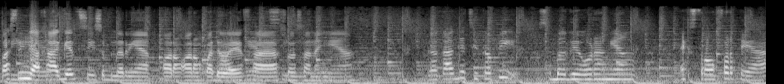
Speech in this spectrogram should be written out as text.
pasti nggak kaget sih sebenarnya orang-orang pada Kaget WFH sih. suasananya. Gak kaget sih tapi sebagai orang yang ekstrovert ya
